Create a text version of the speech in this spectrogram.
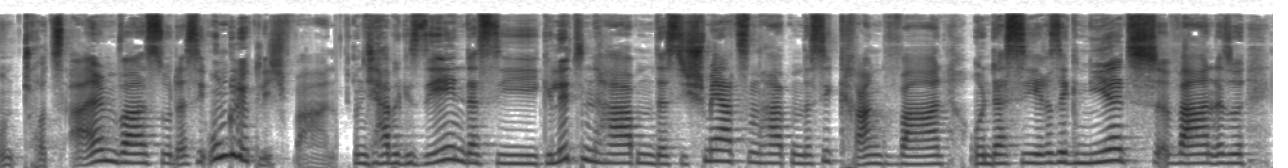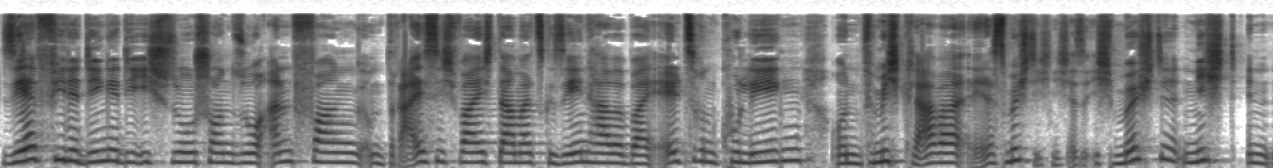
und trotz allem war es so, dass sie unglücklich waren. Und ich habe gesehen, dass sie gelitten haben, dass sie Schmerzen hatten, dass sie krank waren und dass sie resigniert waren. Also sehr viele Dinge, die ich so schon so Anfang 30 war ich damals gesehen habe bei älteren Kollegen und für mich klar war, das möchte ich nicht. Also ich möchte nicht in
